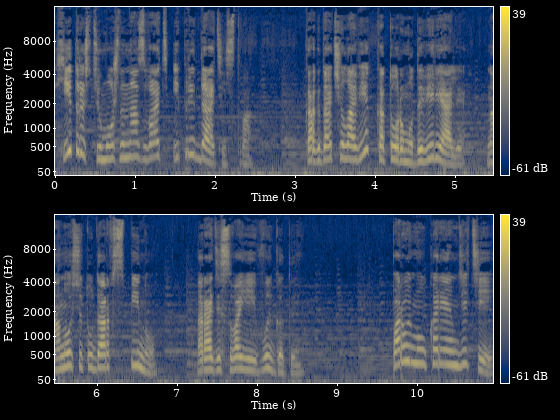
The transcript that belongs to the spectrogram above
Хитростью можно назвать и предательство – когда человек, которому доверяли, наносит удар в спину ради своей выгоды. Порой мы укоряем детей.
